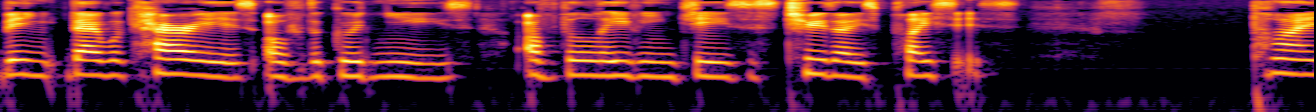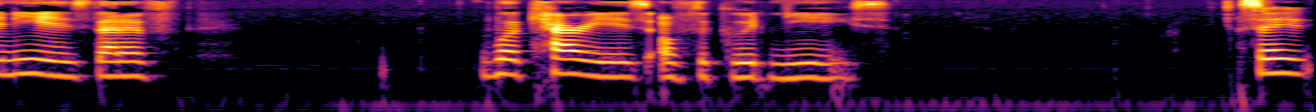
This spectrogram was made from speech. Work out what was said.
been, they were carriers of the good news of believing Jesus to those places. Pioneers that have were carriers of the good news. So,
